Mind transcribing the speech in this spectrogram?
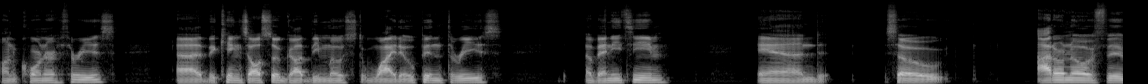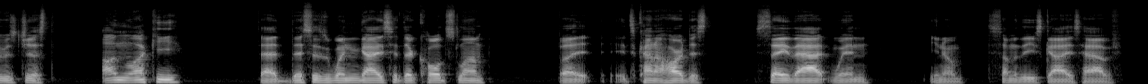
on corner threes. Uh, the Kings also got the most wide open threes of any team. And so I don't know if it was just unlucky that this is when guys hit their cold slump, but it's kind of hard to say that when, you know, some of these guys have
